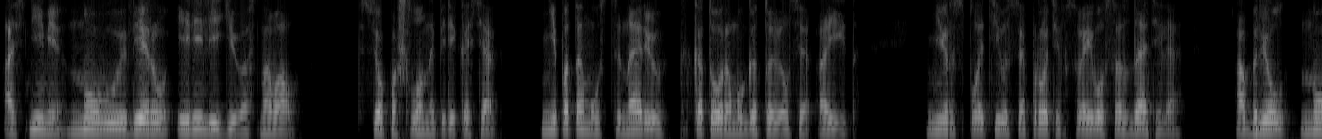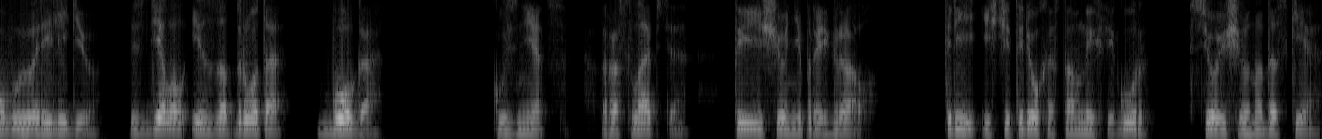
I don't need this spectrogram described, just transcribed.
а с ними новую веру и религию основал. Все пошло наперекосяк, не по тому сценарию, к которому готовился Аид. Мир сплотился против своего создателя, обрел новую религию, сделал из задрота бога. Кузнец, расслабься, ты еще не проиграл. Три из четырех основных фигур все еще на доске.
